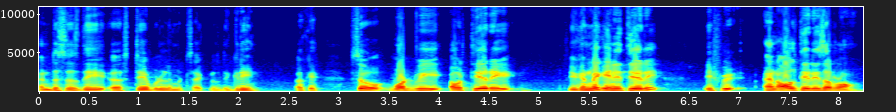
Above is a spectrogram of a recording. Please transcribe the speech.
and this is the uh, stable limit cycle the green okay. So what we our theory you can make any theory if we and all theories are wrong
